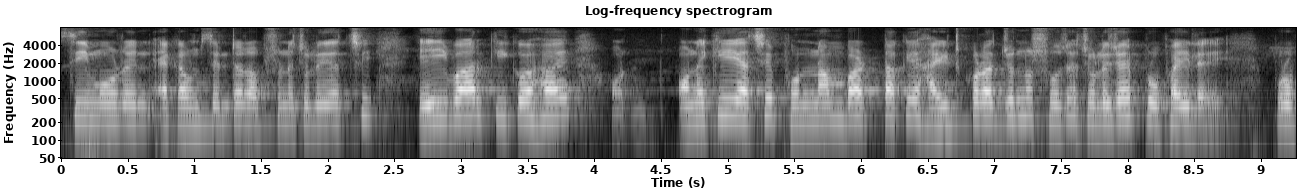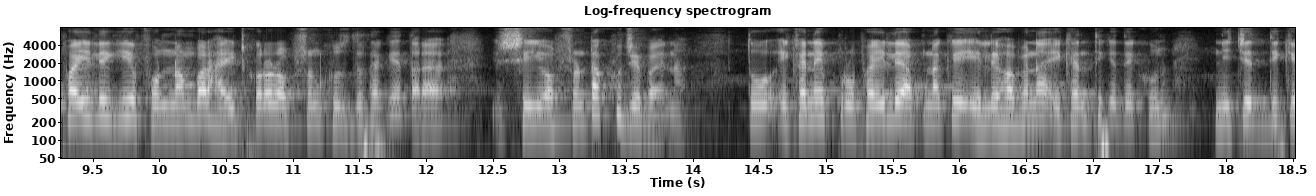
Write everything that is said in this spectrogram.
See more in account centre অপশনে চলে যাচ্ছি। এইবার কী হয়, অনেকেই আছে ফোন নাম্বারটাকে হাইড করার জন্য সোজা চলে যায় প্রোফাইলে প্রোফাইলে গিয়ে ফোন নাম্বার হাইড করার অপশন খুঁজতে থাকে, তারা সেই অপশনটা খুঁজে পায় না। তো এখানে প্রোফাইলে আপনাকে এলে হবে না। এখান থেকে দেখুন, নিচের দিকে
